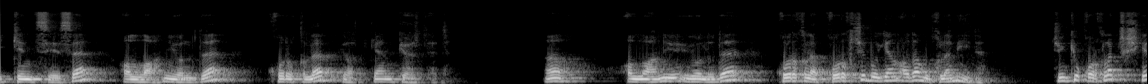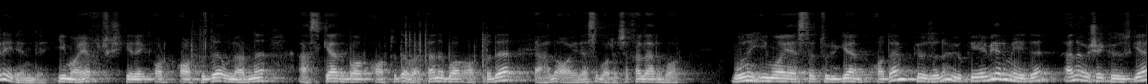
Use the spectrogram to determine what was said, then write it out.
ikkinchisi esa ollohni yo'lida qo'riqlab yotgan ko'z dedi ha ollohni yo'lida qo'riqlab qo'riqchi bo'lgan odam uxlamaydi. Chunki qo'riqlab chiqish kerak endi. Himoya qilib chiqish kerak. Ortida ularni askar bor ortida vatani bor ortida ahli oilasi bola chaqalari bor. Buni himoyasida turgan odam ko'zini uyquga bermaydi. Ana o'sha ko'zga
